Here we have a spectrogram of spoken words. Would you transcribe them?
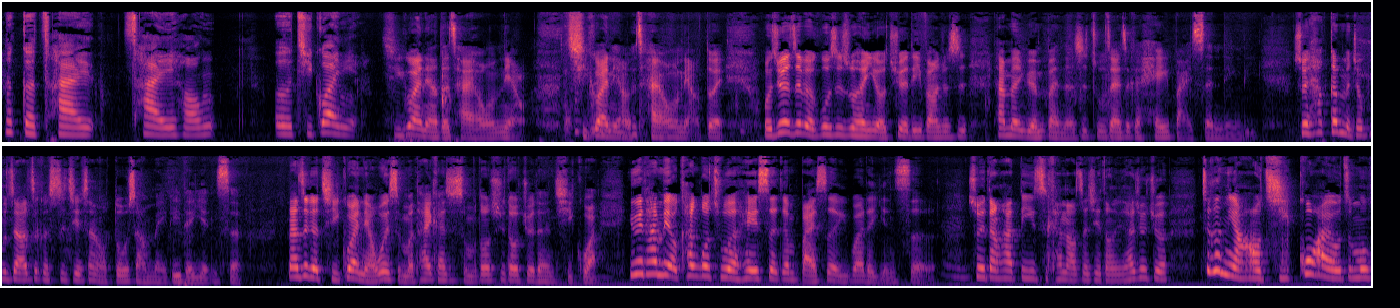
那个彩彩虹，呃，奇怪鸟。奇怪鸟的彩虹鸟，奇怪鸟的彩虹鸟。对我觉得这本故事书很有趣的地方，就是他们原本呢是住在这个黑白森林里，所以他根本就不知道这个世界上有多少美丽的颜色。那这个奇怪鸟为什么他一开始什么东西都觉得很奇怪？因为他没有看过除了黑色跟白色以外的颜色，所以当他第一次看到这些东西，他就觉得这个鸟好奇怪哦，怎么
